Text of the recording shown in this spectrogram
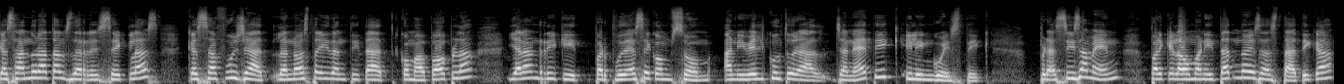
que s'han donat als darrers segles, que s'ha forjat la nostra identitat com a poble i han enriquit per poder ser com som a nivell cultural, genètic i lingüístic. Precisament perquè la humanitat no és estàtica,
